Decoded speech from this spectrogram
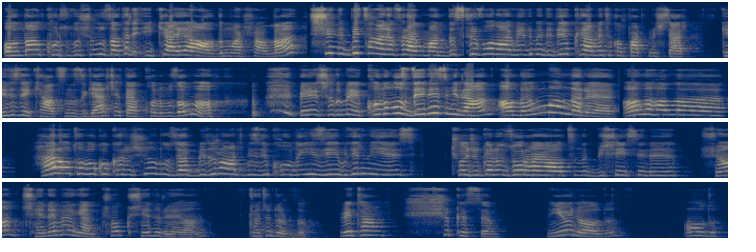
Ondan kurtuluşumuz zaten iki aya aldı maşallah. Şimdi bir tane fragmanda sırf onay verilmedi diye kıyameti kopartmışlar. Geri zekatınızı gerçekten konumuz o mu? Beni çıldırmayın. Konumuz deniz mi lan? Allah'ın malları. Allah Allah. Her otoboku karışıyorsunuz ya. Bir durun artık biz bir konuyu izleyebilir miyiz? Çocukların zor hayatını bir şeysini. Şu an çene bölgem çok şey duruyor lan. Kötü durdu. Ve tam şu kısım. Niye öyle oldu? Oldu.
